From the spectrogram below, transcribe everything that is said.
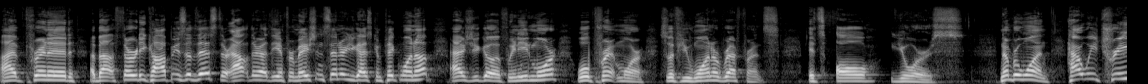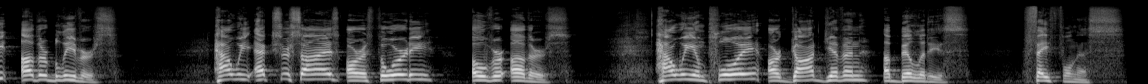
I've printed about 30 copies of this. They're out there at the information center. You guys can pick one up as you go. If we need more, we'll print more. So if you want a reference, it's all yours. Number one, how we treat other believers, how we exercise our authority over others how we employ our God given abilities, faithfulness,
